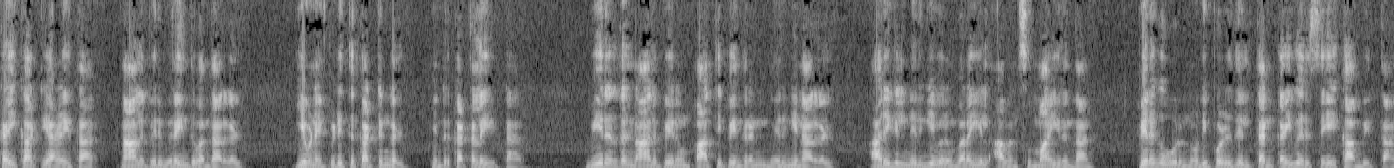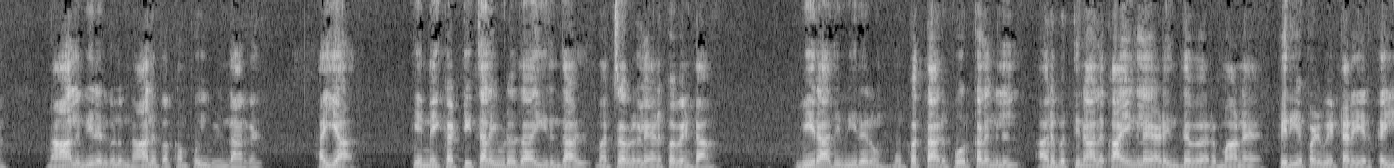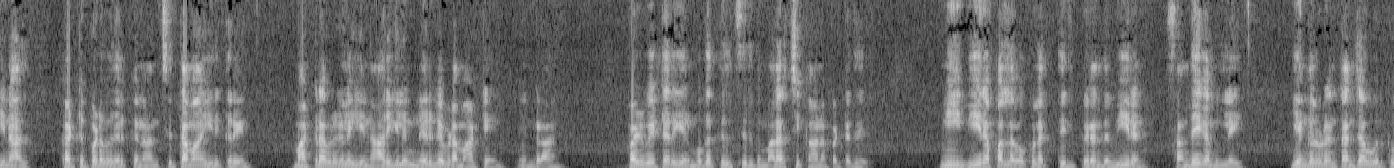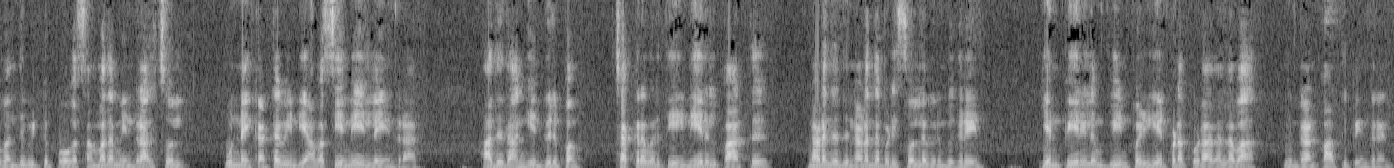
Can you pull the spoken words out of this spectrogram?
கை காட்டி அழைத்தார். நாலு பேர் விரைந்து வந்தார்கள். இவனை பிடித்து கட்டுங்கள் என்று கட்டளையிட்டார். வீரர்கள் நாலு பேரும் பார்த்திபேந்திரன் நெருங்கினார்கள். அருகில் நெருங்கி வரும் வரையில் அவன் சும்மா இருந்தான். பிறகு ஒரு நொடி பொழுதில் தன் கைவரிசையை காண்பித்தான். நாலு வீரர்களும் நாலு பக்கம் போய் விழுந்தார்கள். ஐயா என்னை கட்டி தலைவிடுவதாய் இருந்தால் மற்றவர்களை அனுப்ப வேண்டாம். வீராதி வீரரும் முப்பத்தாறு போர்க்களங்களில் அறுபத்தி நாலு காயங்களை அடைந்தவருமான பெரிய பழுவேட்டரையர் கையினால் கட்டுப்படுவதற்கு நான் சித்தமாய் இருக்கிறேன் மற்றவர்களை என் அருகிலும் நெருங்க விட மாட்டேன் என்றான். பழுவேட்டரையர் முகத்தில் சிறிது மலர்ச்சி காணப்பட்டது. நீ வீர பல்லவ குலத்தில் பிறந்த வீரன் சந்தேகமில்லை. எங்களுடன் தஞ்சாவூருக்கு வந்துவிட்டு போக சம்மதம் என்றால் சொல் உன்னை கட்ட வேண்டிய அவசியமே இல்லை என்றார். அதுதான் என் விருப்பம். சக்கரவர்த்தியை நேரில் பார்த்து நடந்தது நடந்தபடி சொல்ல விரும்புகிறேன். என் பேரிலும் வீண் பழி ஏற்படக்கூடாதல்லவா என்றான் பார்த்திபேந்திரன்.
